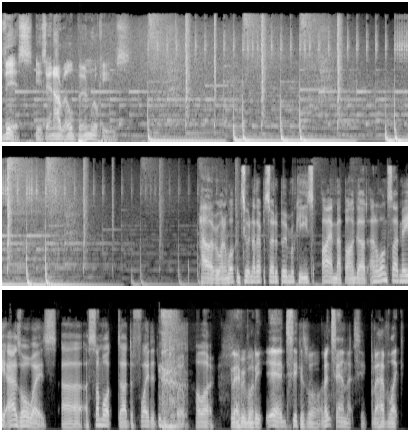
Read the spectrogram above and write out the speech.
This is NRL Boom Rookies. Hello, everyone, and welcome to another episode of Boom Rookies. I am Matt Barngard, and alongside me, as always, uh, a somewhat uh, deflated Doyle. Hello. Good everybody. Yeah, and sick as well. I don't sound that sick, but I have like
